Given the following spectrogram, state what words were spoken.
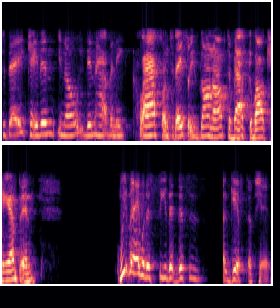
today, Caden, you know, he didn't have any class on today, so he's gone off to basketball camp, and we've been able to see that this is a gift of his.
